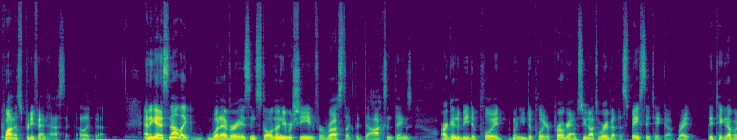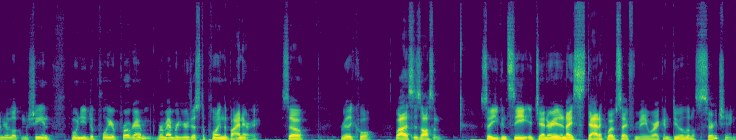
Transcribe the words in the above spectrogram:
Come on, that's pretty fantastic. I like that. And again, it's not like whatever is installed on your machine for Rust, like the docs and things, are going to be deployed when you deploy your program. So you don't have to worry about the space they take up, right? They take it up on your local machine. But when you deploy your program, remember, you're just deploying the binary. So really cool. Wow, this is awesome. So you can see it generated a nice static website for me where I can do a little searching.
